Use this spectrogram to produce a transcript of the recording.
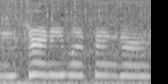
He's turning my finger.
